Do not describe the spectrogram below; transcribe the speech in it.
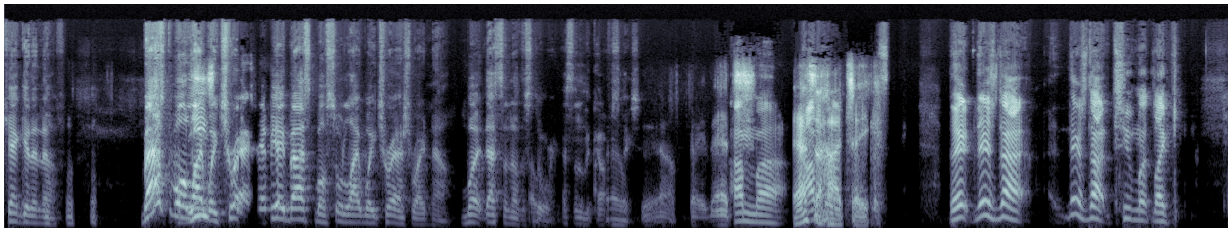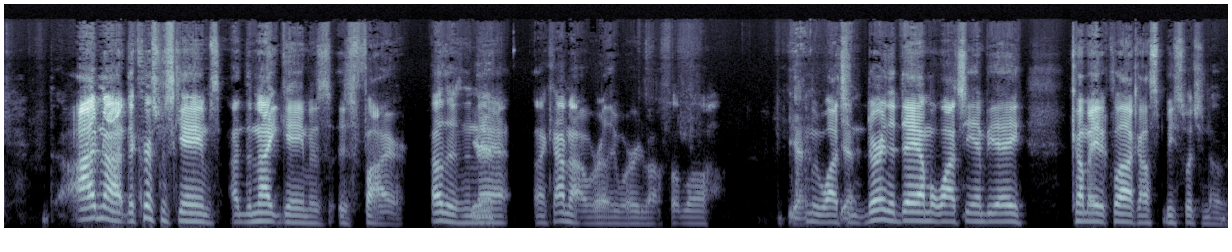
Can't get enough. Basketball These- lightweight trash. NBA basketball sort of lightweight trash right now. But that's another story. That's another conversation. Yeah, okay, that's I'm uh that's I'm a hot take. there there's not there's not too much like I'm not the Christmas games uh, the night game is is fire. Other than Yeah. that, like I'm not really worried about football. Yeah. I'm gonna be watching during the day. I'm gonna watch the NBA. Come eight o'clock, I'll be switching over.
